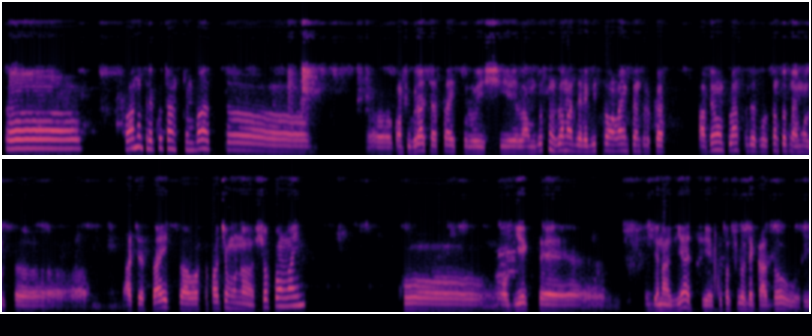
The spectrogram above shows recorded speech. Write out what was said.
Uh, anul trecut am schimbat uh, Uh, configurația site-ului și l-am dus în zona de revistă online pentru că avem un plan să dezvoltăm tot mai mult uh, acest site. O să facem un uh, shop online cu obiecte din aviație, cu tot felul de cadouri,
